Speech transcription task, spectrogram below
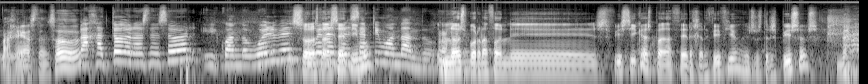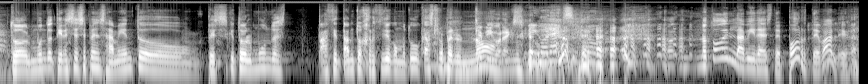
Baja en ascensor. Baja todo en ascensor y cuando vuelve Solo hasta el séptimo. séptimo andando. No es por razones físicas para hacer ejercicio en sus tres pisos. Todo el mundo tienes ese pensamiento, piensas que todo el mundo es- hace tanto ejercicio como tú, Castro, pero no. Vigoréxico. no, no todo en la vida es deporte, ¿vale?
